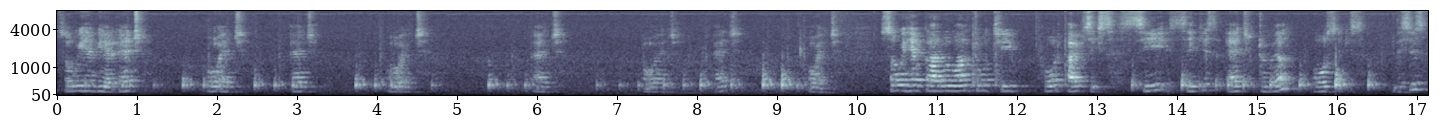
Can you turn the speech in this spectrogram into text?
so we have here H, OH, H, OH, H, OH. So we have carbon 1, 2, 3, 4, 5, 6, C6, H12, O6. This is,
